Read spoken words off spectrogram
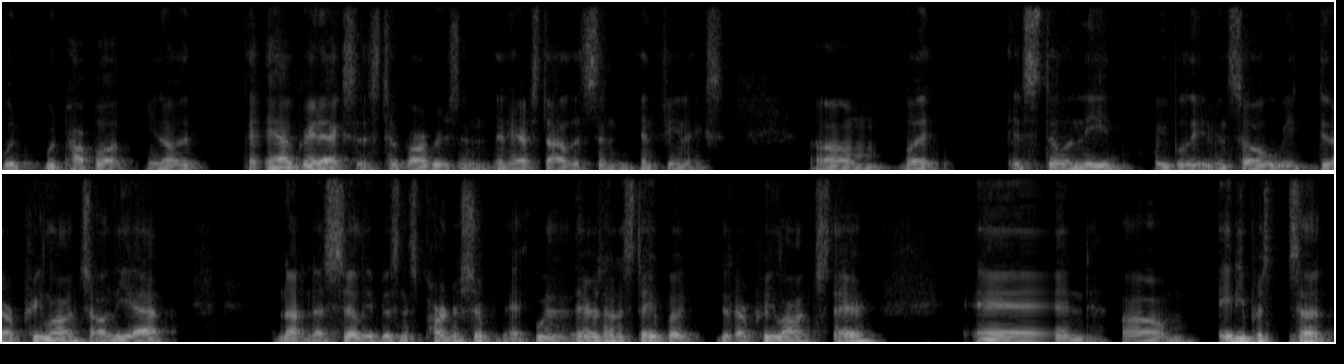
would would pop up. You know, they have great access to barbers and, and hairstylists in, in Phoenix, um, but it's still a need, we believe. And so we did our pre-launch on the app, not necessarily a business partnership with Arizona State, but did our pre-launch there. And um, 80%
